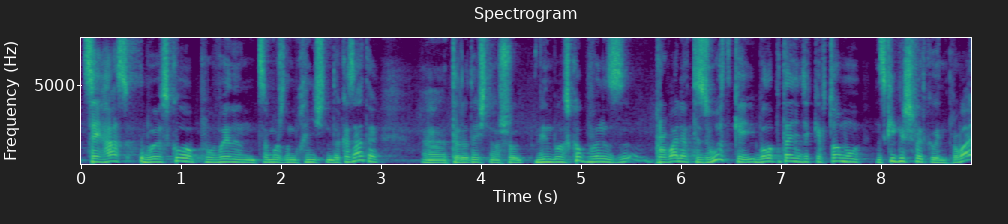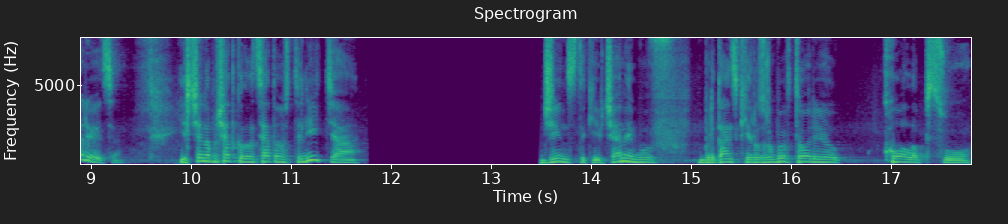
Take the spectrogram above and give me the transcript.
цей газ обов'язково повинен, це можна механічно доказати е, теоретично, що він обов'язково повинен провалювати згустки, і було питання тільки в тому, наскільки швидко він провалюється. І ще на початку ХХ століття Джінс, такий вчений був британський, розробив теорію колапсу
